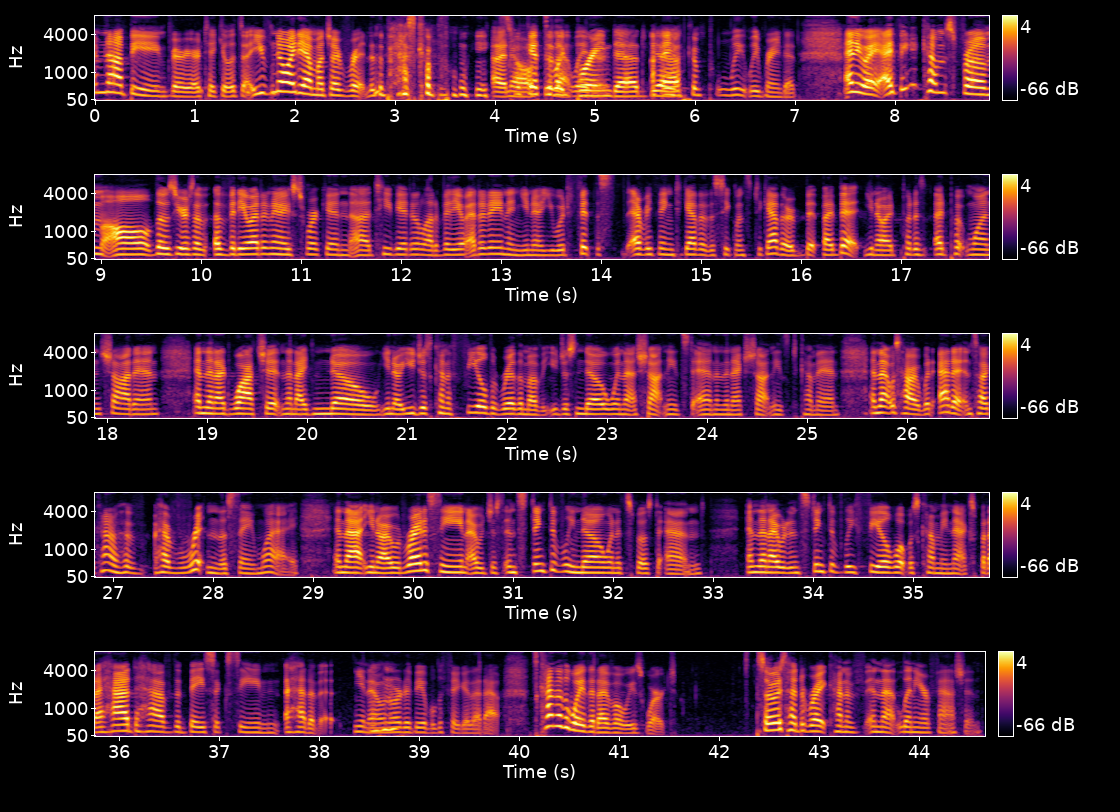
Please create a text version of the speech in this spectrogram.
I'm not being very articulate. today. You've no idea how much I've written in the past couple of weeks. I know. We'll get to You're, that like later. brain dead. Yeah. am completely brain dead. Anyway, I think it comes from all those years of, of video editing. I used to work in uh, TV. I did a lot of video editing, and you know, you would fit this, everything together, the sequence together, bit by bit. You know, I'd put a, I'd put one shot in, and then I'd watch it, and then I'd know. You know, you just kind of feel the rhythm of it. You just know when that shot needs to end and the next shot needs to come in, and that was how I would edit. And so I kind of have have written the same way, and that you know, I would write a scene. I would just instinctively know when it's supposed to end and then I would instinctively feel what was coming next. But I had to have the basic scene ahead of it, you know, in mm-hmm. order to be able to figure that out. It's kind of the way that I've always worked. So I always had to write kind of in that linear fashion.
